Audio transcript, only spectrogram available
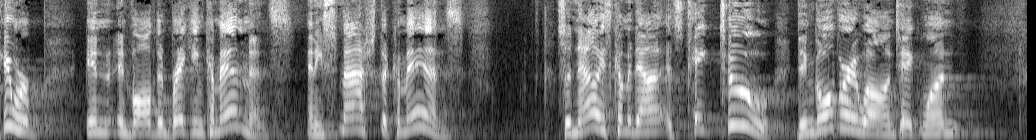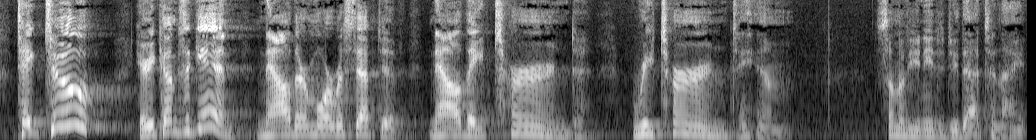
They were in, involved in breaking commandments and he smashed the commands. So now he's coming down. It's take two. Didn't go very well on take one. Take two. Here he comes again. Now they're more receptive. Now they turned Return to Him. Some of you need to do that tonight.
